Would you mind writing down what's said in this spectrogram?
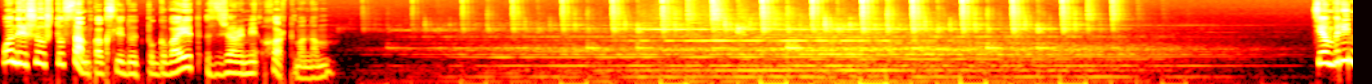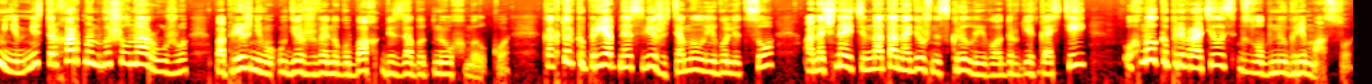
Он решил, что сам как следует поговорит с Джереми Хартманом. Тем временем мистер Хартман вышел наружу, по-прежнему удерживая на губах беззаботную ухмылку. Как только приятная свежесть омыла его лицо, а ночная темнота надежно скрыла его от других гостей, ухмылка превратилась в злобную гримасу.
